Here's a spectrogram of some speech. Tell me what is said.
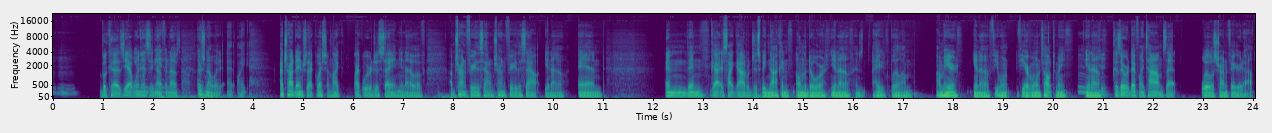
Mhm. because yeah, You when is to the enough enough? There's no way. To, like I tried to answer that question, like like we were just saying, you know, of I'm trying to figure this out. I'm trying to figure this out, you know, and and then God, it's like God would just be knocking on the door, you know, and hey, well, I'm I'm here, you know, if you want, if you ever want to talk to me, mm. you know, because there were definitely times that Will was trying to figure it out.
